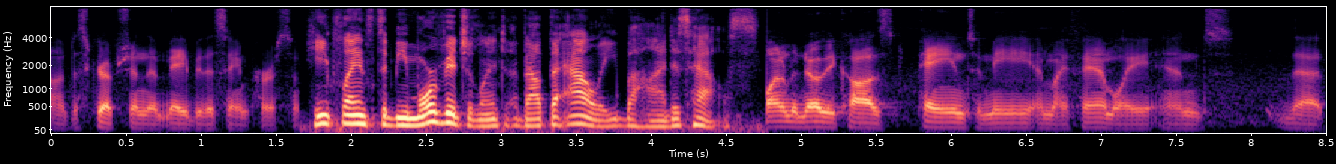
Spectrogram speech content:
uh, description, it may be the same person. He plans to be more vigilant about the alley behind his house. I want him to know that he caused pain to me and my family, and that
